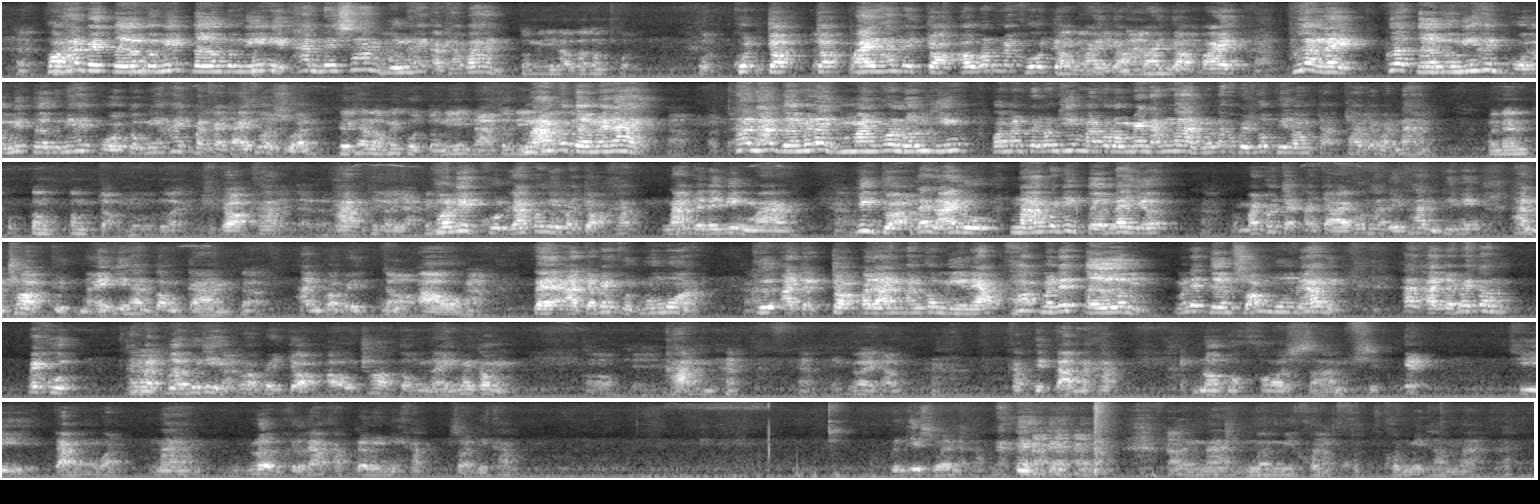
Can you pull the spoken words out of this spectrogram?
แต่พอท่านไปเติมตรงนี้เติมตรงนี้นี่ท่านได้สร้างบุญให้กับชาวบ้าน ตรงนี้เราก็ต้องขุดขุด ขุดเจาะเจาะไปท่านไปเจาะเอารถแมคโครเจาะไปเจาะไปเจาะไปครับเพื่ออะไรเพื่อเติมตรงนี้ให้โผล่ตรงนี้เติมตรงนี้ให้โผล่ตรงนี้ให้มันกระจายทั่วสวน คือถ้าเราไม่ขุดตรงนี้น้ำตัวนี้น้ำก็เติมไม่ได้ครับเข้าใจ ถ้าน้ำเติมไม่ได้มันก็ล้นทิ้งพอมันไปล้นทิ้งมันก็ลงแม่น้ำน่านแล้วก็ไปทั่วพี่น้องชาวจังหวัดน่านเพราะฉะนั้นต้องต้องเจาะดูด้วยเจาะครับ แต่ละครับ ที่เราอยากให้พอรีบขุดแล้วก็รีบมาเจาะครับ น้ำจะได้วิ่งมา ครับยิ่งเจาะได้หลายรูน้ำก็ยิ่งเติมได้เยอะ ครับมันก็จะกระจายของท่านเองท่านทีนี้ ท่านชอบจุดไหนที่ท่านต้องการ ก็ท่านก็ไปขุดเจาะเอา ครับแต่อาจจะไม่ขุดมั่วครับๆคืออาจจะเจาะประดานมันก็มีแล้ว เพราะมันได้เติม มันได้เติมสองมุมแล้วนี่ ท่านอาจจะไม่ต้องไปขุด ให้มันเปลืองพื้นที่ก็ไปเจาะเอาชอบตรงไหนไม่ต้องโอเคครับครับเห็นด้วยครับ ครับติดตามนะครับนพค31ที่จังหวัดน่านเริ่มขึ้นแล้วครับเร็วๆนี้ครับ สวัสดีครับ พื้นที่สวยนะครับครับเมืองน่านเมืองมีคนคนมีธรรมะครับครับ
